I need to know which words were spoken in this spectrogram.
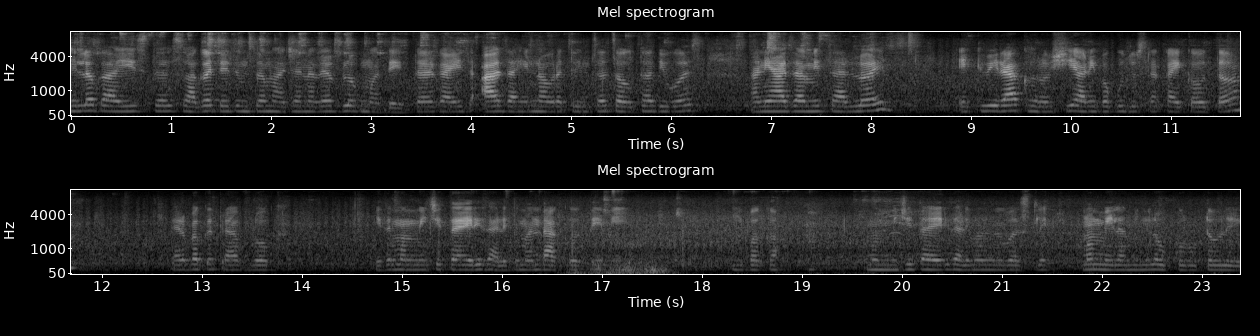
हॅलो गाईज तर स्वागत आहे तुमचं माझ्या नव्या ब्लॉगमध्ये तर गाईज आज आहे नवरात्रींचा चौथा दिवस आणि आज आम्ही चाललो आहे एकविरा खरोशी आणि बघू दुसरं काय होतं तर बघत राहा ब्लॉग इथे मम्मीची तयारी झाली तुम्हाला दाखवते मी. ही बघा. मम्मीची तयारी झाली म्हणून मी बसले. मम्मीला मी लवकर उठवले.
